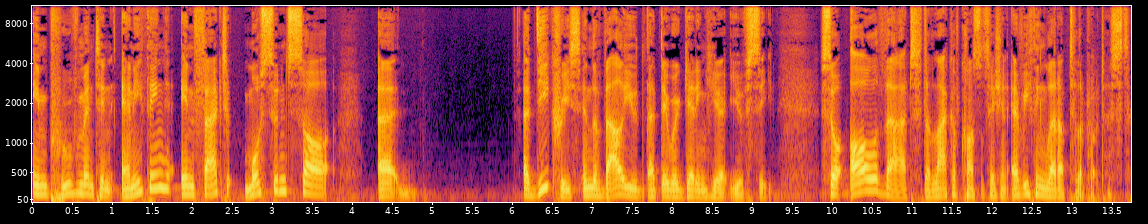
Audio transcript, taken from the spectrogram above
improvement in anything. In fact, most students saw uh, a decrease in the value that they were getting here at U of C. So all of that, the lack of consultation, everything led up to the protest.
